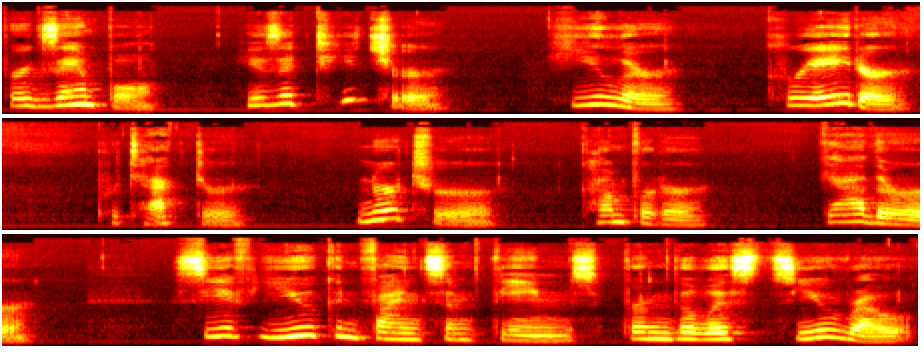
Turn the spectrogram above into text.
For example, He is a teacher, healer, creator, protector, nurturer, comforter, gatherer. See if you can find some themes from the lists you wrote.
